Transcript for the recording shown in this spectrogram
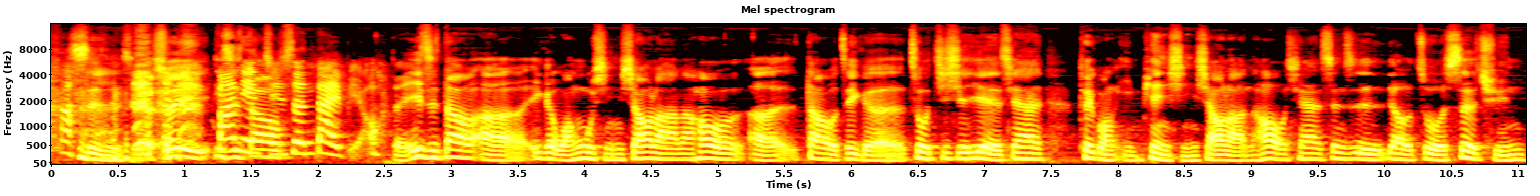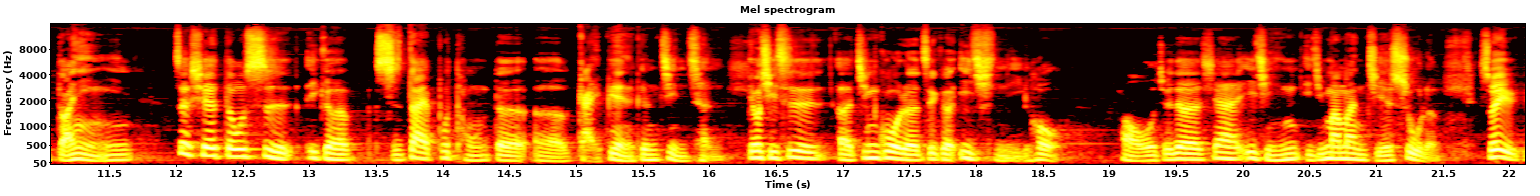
是是是，所以 八年级生代表。对，一直到呃一个网络行销啦，然后呃到这个做机械业，现在推广影片行销啦，然后现在甚至要做社群短影音。这些都是一个时代不同的呃改变跟进程，尤其是呃经过了这个疫情以后，哦，我觉得现在疫情已经慢慢结束了，所以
